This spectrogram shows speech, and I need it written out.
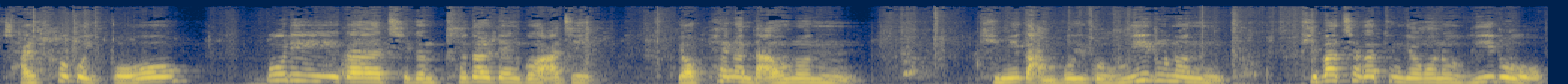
잘 크고 있고, 뿌리가 지금 두 달 된 거 아직 옆에는 나오는 기미가 안 보이고 위로는 비바체 같은 경우는 위로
